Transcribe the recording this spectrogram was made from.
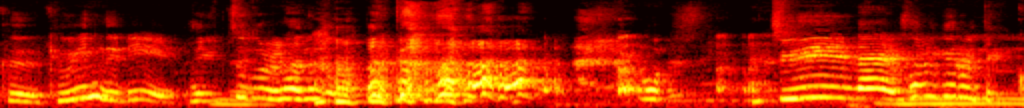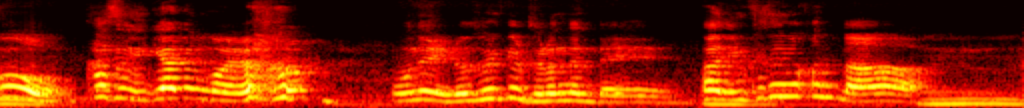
그 교인들이 다 유튜브를 네. 하는 거 어떨까? 뭐 주일날 설교를 음. 듣고 가서 얘기하는 거예요. 오늘 이런 설교를 들었는데 난 이렇게 생각한다. 음,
